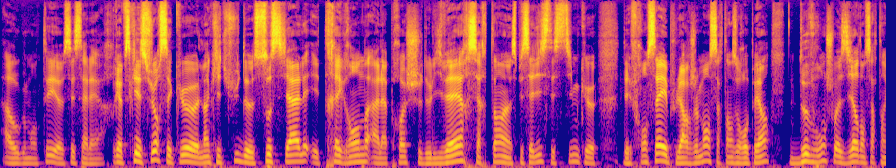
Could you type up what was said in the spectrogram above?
à augmenter euh, ses salaires. Bref, ce qui est sûr, c'est que l'inquiétude sociale est très grande à l'approche de l'hiver. Certains spécialistes estiment que des Français et plus largement certains Européens devront choisir dans certains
